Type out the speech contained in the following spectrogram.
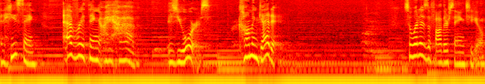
And he's saying, everything I have is yours. Come and get it. So, what is the Father saying to you?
